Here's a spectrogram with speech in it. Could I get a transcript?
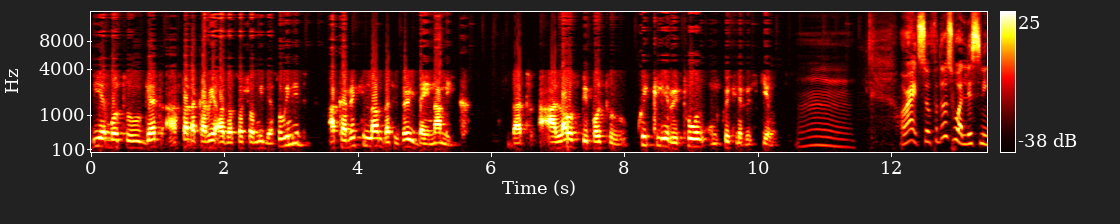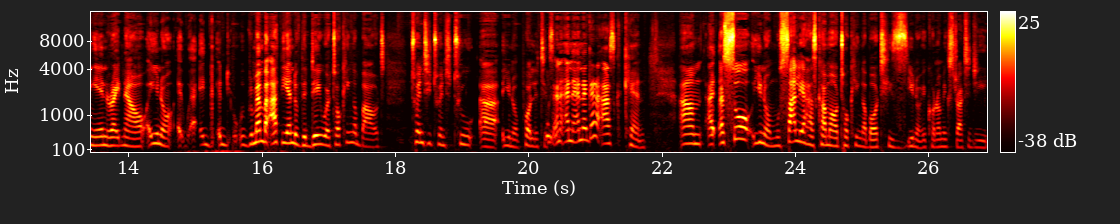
be able to get uh, start a career as a social media. So we need a curriculum that is very dynamic, that allows people to quickly retool and quickly reskill. Mm. All right. So for those who are listening in right now, you know, I- I- I- remember at the end of the day, we're talking about 2022, uh, you know, politics. And and, and I gotta ask Ken. Um, I, I saw, you know, Musalia has come out talking about his, you know, economic strategy,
